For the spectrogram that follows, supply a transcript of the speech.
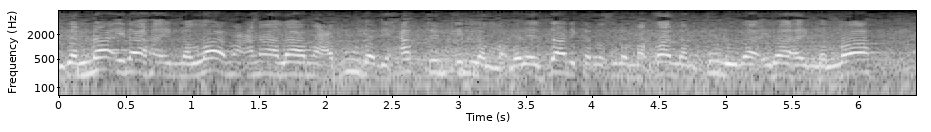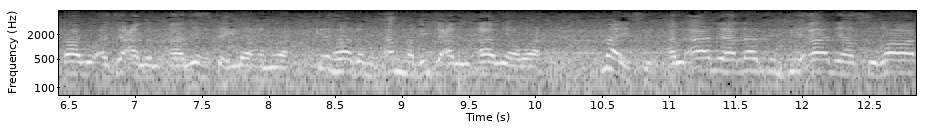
إذا لا إله إلا الله معناه لا معبود بحق إلا الله. ولذلك الرسول لما قال لم قولوا لا إله إلا الله قالوا أجعل الآلهة إلها واحد. كيف هذا محمد يجعل الآلهة واحد؟ ما يصير. الآلهة لازم في آلهة صغار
